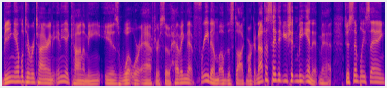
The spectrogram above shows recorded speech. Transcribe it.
being able to retire in any economy is what we're after. So having that freedom of the stock market, not to say that you shouldn't be in it, Matt, just simply saying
